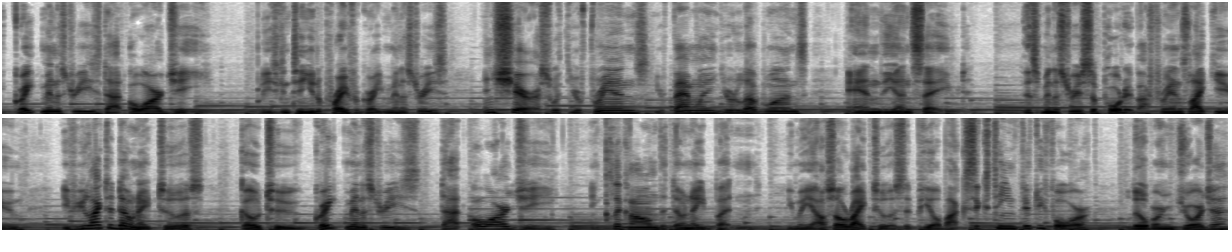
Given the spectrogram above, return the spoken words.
at greatministries.org. Please continue to pray for Great Ministries and share us with your friends, your family, your loved ones, and the unsaved. This ministry is supported by friends like you. If you'd like to donate to us, go to greatministries.org and click on the donate button. You may also write to us at P.O. Box 1654, Lilburn, Georgia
